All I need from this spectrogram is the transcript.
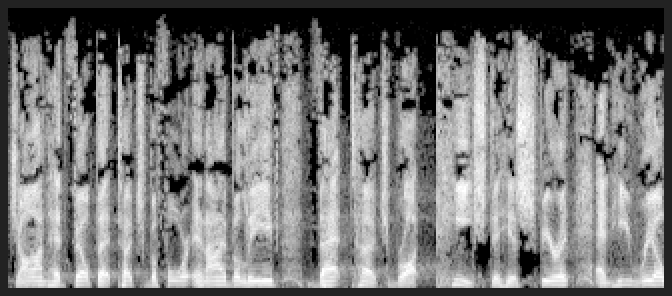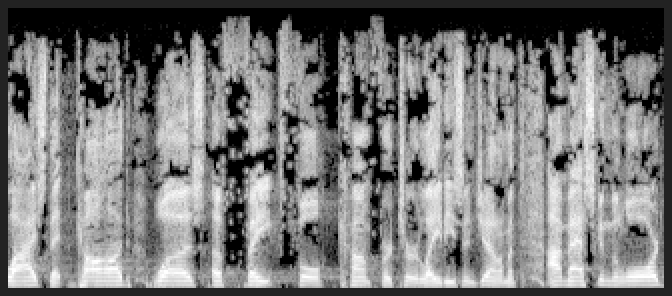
John had felt that touch before, and I believe that touch brought peace to his spirit, and he realized that God was a faithful comforter, ladies and gentlemen. I'm asking the Lord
